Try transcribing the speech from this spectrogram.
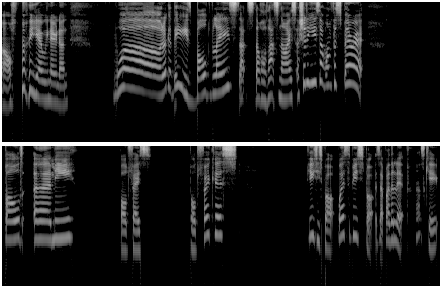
Oh, yeah, we know none. Whoa, look at these. Bold blaze. That's, oh, that's nice. I should have used that one for spirit. Bold me. Bold face. Bold focus. Beauty spot. Where's the beauty spot? Is that by the lip? That's cute.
